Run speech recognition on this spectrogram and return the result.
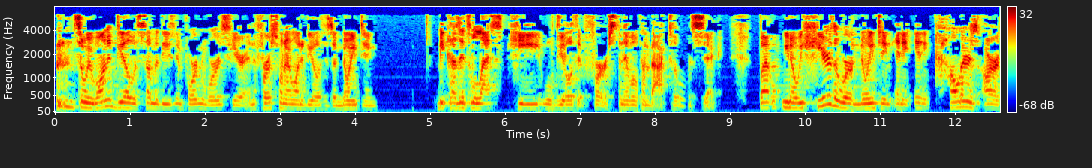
so we want to deal with some of these important words here. And the first one I want to deal with is anointing. because it's less key. We'll deal with it first and then we'll come back to the sick. But, you know, we hear the word anointing and it, and it colors our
